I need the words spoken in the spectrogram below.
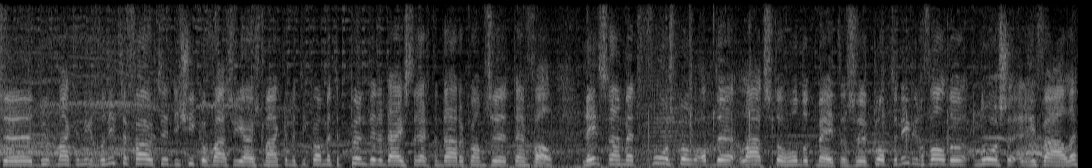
ze doet, maakt in ieder geval niet de fouten die Chicova zojuist maakte. Want die kwam met de punt in het ijs terecht en daardoor kwam ze ten val. Leenstra met voorsprong op de laatste 100 meter. Ze klopt in ieder geval de Noorse rivalen.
